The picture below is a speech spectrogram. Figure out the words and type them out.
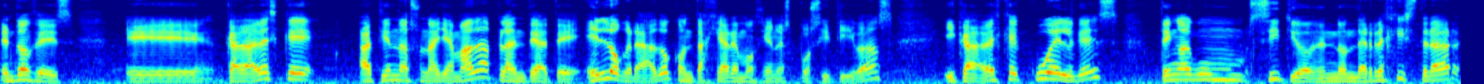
Entonces, eh, cada vez que atiendas una llamada, planteate, ¿he logrado contagiar emociones positivas? Y cada vez que cuelgues, tenga algún sitio en donde registrar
